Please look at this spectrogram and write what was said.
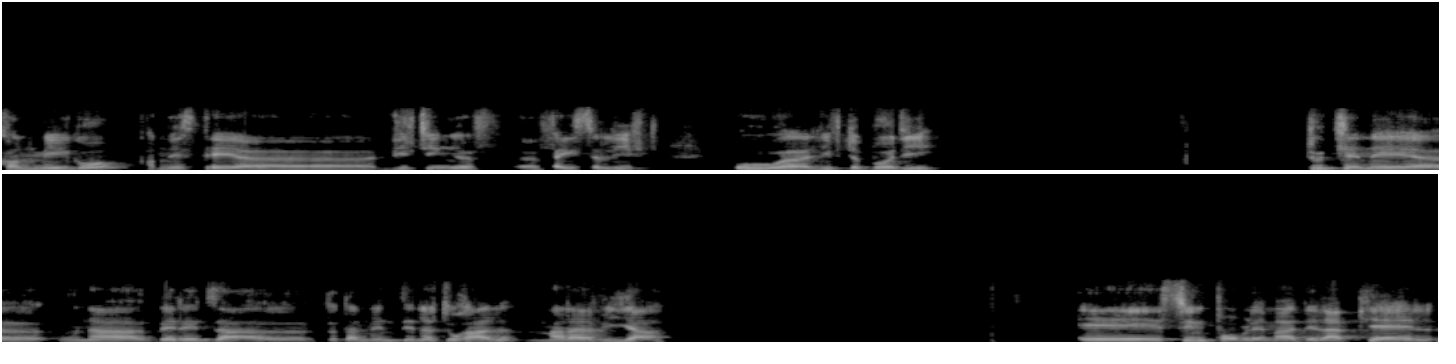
conmigo, con este uh, lifting, uh, facelift o uh, lift body, tú tienes una belleza totalmente natural, maravilla, eh, sin problema de la piel,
